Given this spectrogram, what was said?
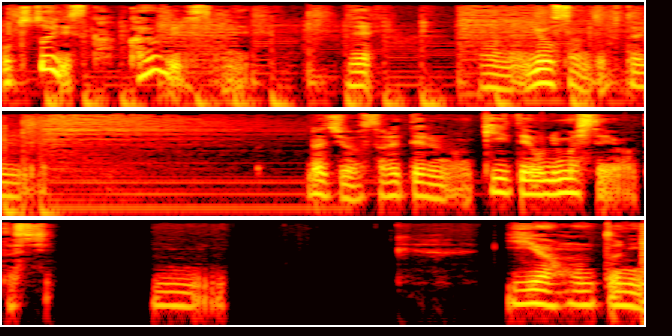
け？一昨日ですか？火曜日ですよね。ね。あの、ようさんと二人でラジオされてるのを聞いておりましたよ、私。うん。いや、本当に。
